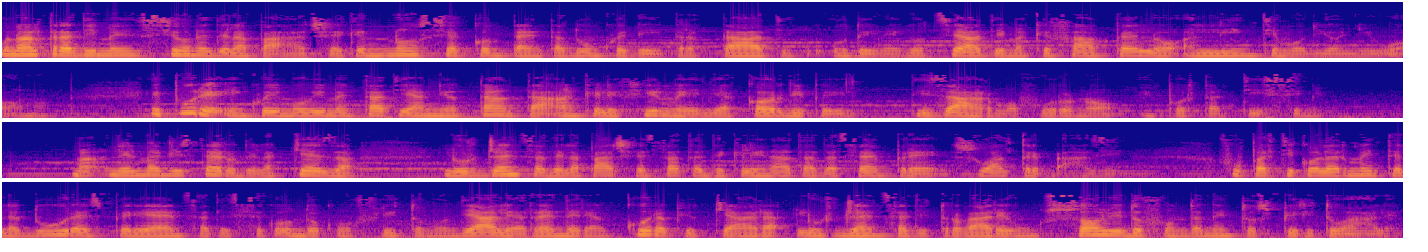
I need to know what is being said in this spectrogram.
Un'altra dimensione della pace che non si accontenta dunque dei trattati o dei negoziati, ma che fa appello all'intimo di ogni uomo. Eppure in quei movimentati anni Ottanta anche le firme e gli accordi per il disarmo furono importantissimi. Ma nel magistero della Chiesa l'urgenza della pace è stata declinata da sempre su altre basi. Fu particolarmente la dura esperienza del secondo conflitto mondiale a rendere ancora più chiara l'urgenza di trovare un solido fondamento spirituale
